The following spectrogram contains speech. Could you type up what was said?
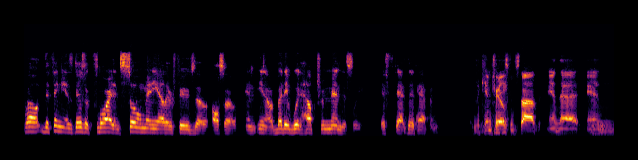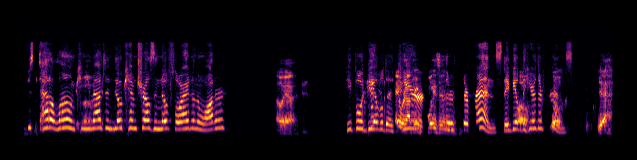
well the thing is there's a fluoride in so many other foods though also and you know but it would help tremendously if that did happen The chemtrails can stop, and that, and Just that alone. Can you imagine no chemtrails and no fluoride in the water? Oh yeah. People would be able to Hey, we're not being hear their, their friends. They'd be able to Oh, hear their cool. friends. Yeah,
